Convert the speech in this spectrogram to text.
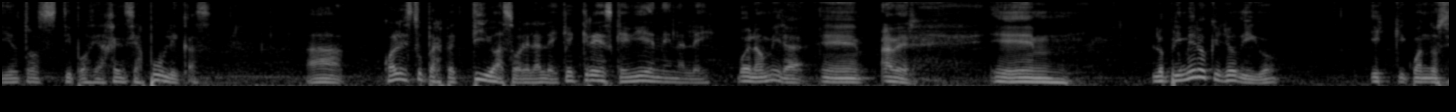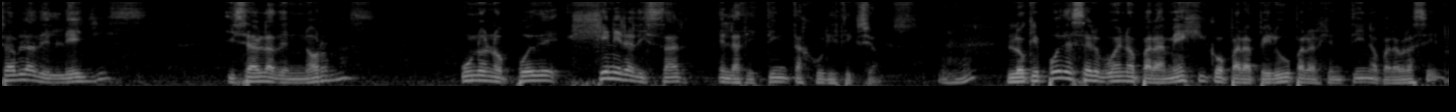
y otros tipos de agencias públicas. Ah, ¿Cuál es tu perspectiva sobre la ley? ¿Qué crees que viene en la ley? Bueno, mira, eh, a ver, em, lo primero que yo digo es que cuando se habla de leyes y se habla de normas, uno no puede generalizar en las distintas jurisdicciones. Lo que puede ser bueno para México, para Perú, para Argentina o para Brasil,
